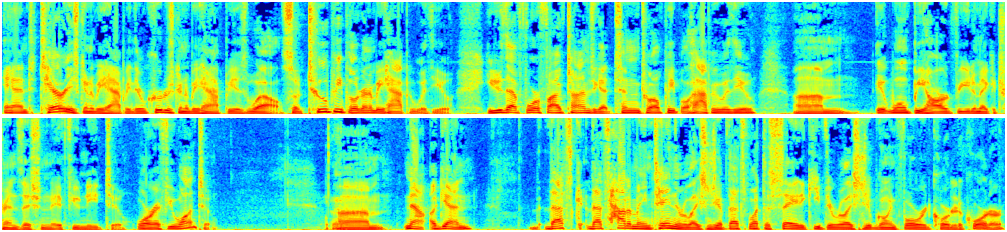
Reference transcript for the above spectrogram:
and Terry is going to be happy. The recruiter is going to be happy as well. So two people are going to be happy with you. You do that four or five times, you got 10, 12 people happy with you. Um, it won't be hard for you to make a transition if you need to or if you want to. Um, now, again, that's that's how to maintain the relationship. That's what to say to keep the relationship going forward quarter to quarter,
